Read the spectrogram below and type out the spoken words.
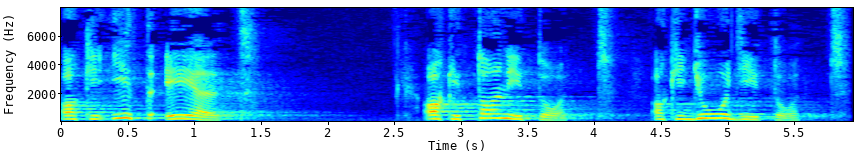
aki itt élt, aki tanított, aki gyógyított,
